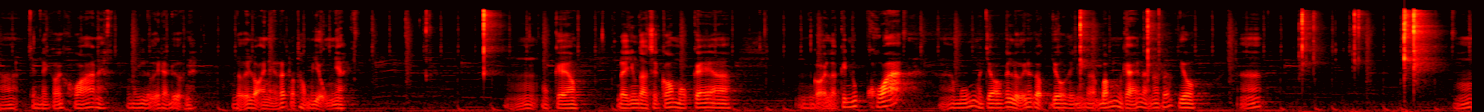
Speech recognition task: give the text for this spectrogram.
Đó, trên đây có cái khóa nè lấy lưỡi ra được nè. Lưỡi loại này rất là thông dụng nha. Ừ, ok không? Đây chúng ta sẽ có một cái uh, gọi là cái nút khóa à, muốn mà cho cái lưỡi nó gập vô thì chúng ta bấm một cái là nó rớt vô đó. Đó.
